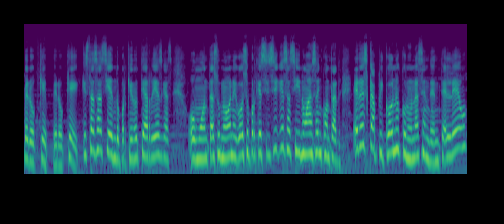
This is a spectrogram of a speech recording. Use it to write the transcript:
¿Pero qué? ¿Pero qué? ¿Qué estás haciendo? ¿Por qué no te arriesgas o montas un nuevo negocio? Porque si sigues así no vas a encontrar. Eres Capricornio con un ascendente Leo.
